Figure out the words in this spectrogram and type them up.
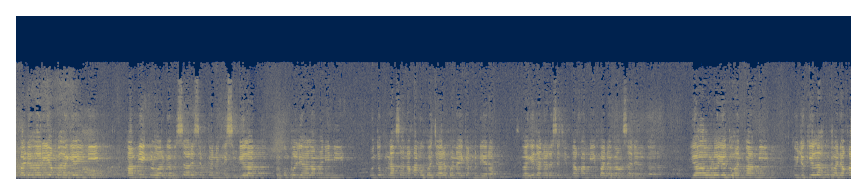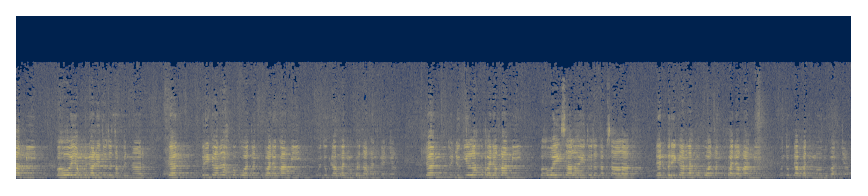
pada hari yang bahagia ini, kami keluarga besar SMK Negeri 9 berkumpul di halaman ini untuk melaksanakan upacara penaikan bendera sebagai tanda rasa cinta kami pada bangsa dan negara. Ya Allah ya Tuhan kami, tunjukilah kepada kami bahwa yang benar itu tetap benar dan berikanlah kekuatan kepada kami untuk dapat mempertahankannya. Dan tunjukilah kepada kami bahwa yang salah itu tetap salah dan berikanlah kekuatan kepada kami untuk dapat merubahnya.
